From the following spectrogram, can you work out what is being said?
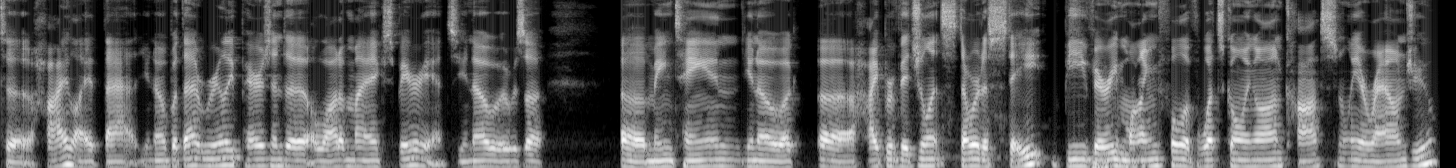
to highlight that, you know, but that really pairs into a lot of my experience. You know, it was a, a maintain, you know, a, a hyper vigilant sort of state, be very mm-hmm. mindful of what's going on constantly around you,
